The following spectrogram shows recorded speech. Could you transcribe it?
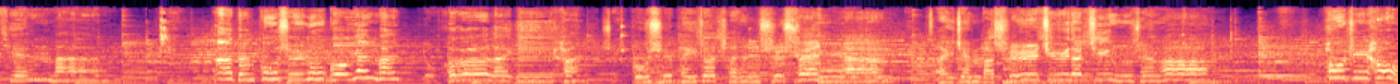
填满。那段故事如果圆满，又何来遗憾？谁不是被这尘世渲染？再见吧，逝去的青春啊！后知后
